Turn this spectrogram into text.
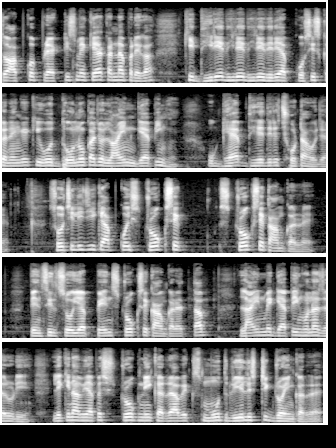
तो आपको प्रैक्टिस में क्या करना पड़ेगा कि धीरे धीरे धीरे धीरे आप कोशिश करेंगे कि वो दोनों का जो लाइन गैपिंग है, वो गैप धीरे धीरे छोटा हो जाए। सोच लीजिए कि आप कोई स्ट्रोक से स्ट्रोक से काम कर रहे हैं। पेंसिल स्ट्रोक या पेन स्ट्रोक से काम कर रहे हैं, तब लाइन में गैपिंग होना ज़रूरी है। लेकिन आप यहाँ पे स्ट्रोक नहीं कर रहे, आप एक स्मूथ, रियलिस्टिक ड्राइंग कर रहे हैं।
